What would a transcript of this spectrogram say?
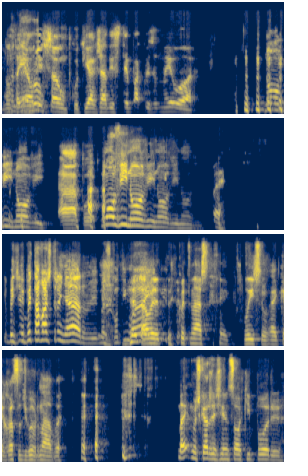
Não tem audição, porque o Tiago já disse tempo há coisa de meia hora. Não ouvi, não ouvi. ah, pô. Não ouvi, não ouvi, não ouvi, não ouvi. Eu bem, eu bem estava a estranhar, mas continuei. continuaste feliz, a carroça desgovernada. bem, meus caros, deixem só aqui pôr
